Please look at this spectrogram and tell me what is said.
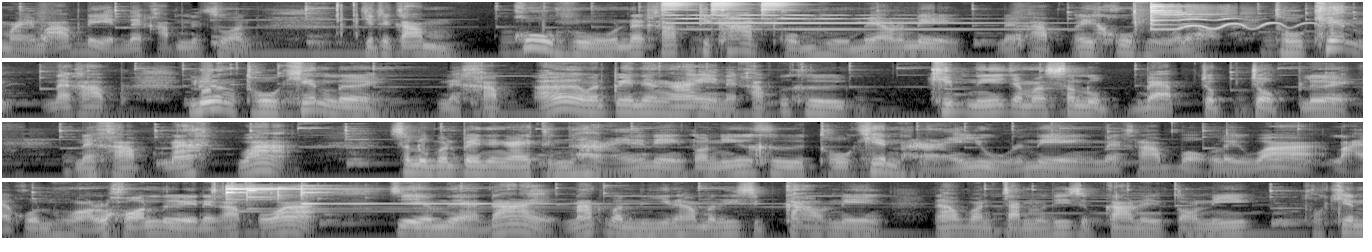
ใหม่ๆมาอัปเดตนะครับในส่วนกิจกรรมคู่หูนะครับที่คาดผมหูแมวนั่นเองนะครับไอ้คู่หูเลยโทเค็นนะครับเรื่องโทเค็นเลยนะครับเออมันเป็นยังไงนะครับก็คือคลิปนี้จะมาสรุปแบบจบๆเลยนะครับนะว่า สรุปมันเป็นยังไงถึงหายนั่นเอง ตอนนี้ก็คือโทเค็นหายอยู่นั่นเองนะครับ บอกเลยว่าหลายคนหัวร้อนเลยนะครับ เพราะว่า GM เนี่ยได้นัดวันนี้นะครับวันที่ 19นั่นเองนะครับวันจันทร์วันที่ 19นั่นเองตอนนี้โทเค็น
